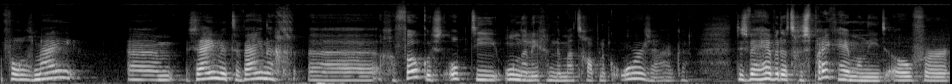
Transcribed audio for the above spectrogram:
Volgens mij ehm, zijn we te weinig eh, gefocust op die onderliggende maatschappelijke oorzaken. Dus we hebben dat gesprek helemaal niet over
